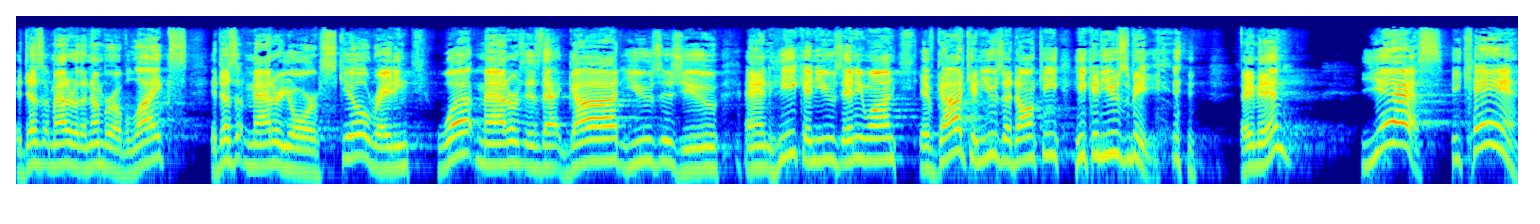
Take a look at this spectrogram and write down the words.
It doesn't matter the number of likes. It doesn't matter your skill rating. What matters is that God uses you and He can use anyone. If God can use a donkey, He can use me. Amen? Yes, He can.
